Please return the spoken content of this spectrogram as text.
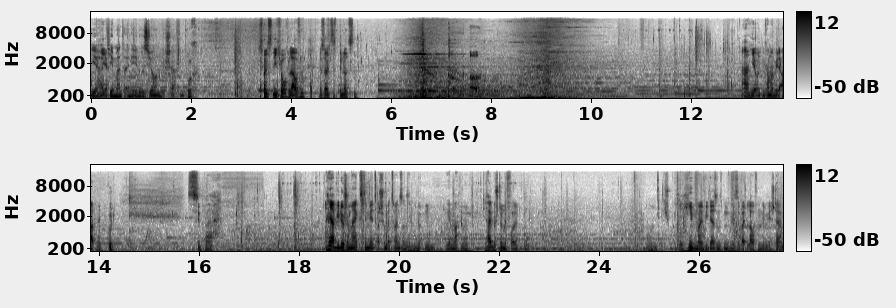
Hier hat jemand eine Illusion geschaffen. Huch. Du sollst nicht hochlaufen, du sollst es benutzen. Ah, hier unten kann man wieder atmen. Gut. Super. Ach ja, wie du schon merkst, sind wir jetzt auch schon bei 22 Minuten. Wir machen die halbe Stunde voll. Und ich speichere hier mal wieder, sonst müssen wir so weit laufen, wenn wir sterben.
